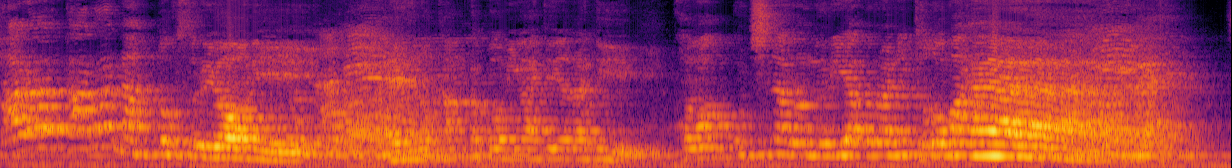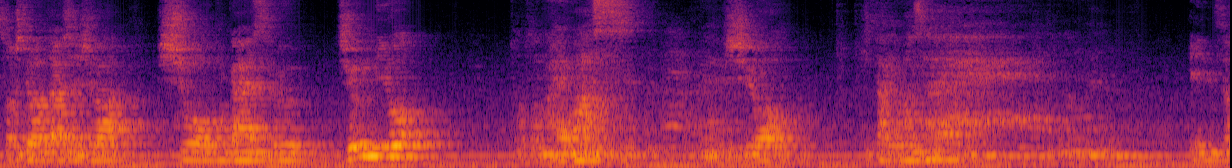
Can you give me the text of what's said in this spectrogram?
腹から納得するように。霊の感覚を磨いていただきこの内なる塗り油にとどまれ。そして私たちは主をお迎えする準備を整えます。主を浸りません In the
